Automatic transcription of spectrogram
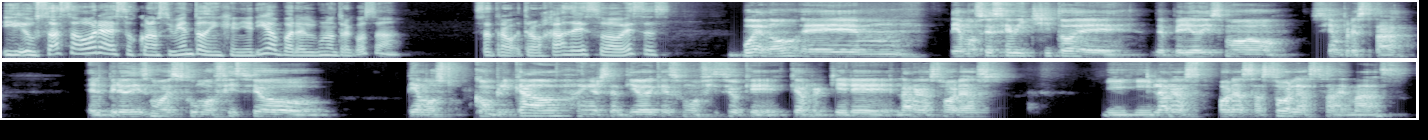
¿Y usás ahora esos conocimientos de ingeniería para alguna otra cosa? O sea, tra ¿trabajás de eso a veces? Bueno, eh, digamos, ese bichito de, periodismo siempre está. El periodismo es un oficio, digamos, complicado en el sentido de que es un oficio que, requiere largas horas y, y, largas horas a solas, además,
